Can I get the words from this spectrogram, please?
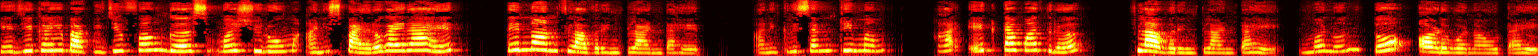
हे जे काही बाकीचे फंगस मशरूम आणि स्पायरोगायरा आहेत ते नॉन फ्लावरिंग प्लांट आहेत. आणि क्रिसॅन्थिमम हा एकटा मात्र फ्लावरिंग प्लांट आहे. म्हणून तो ऑड वन आउट आहे.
